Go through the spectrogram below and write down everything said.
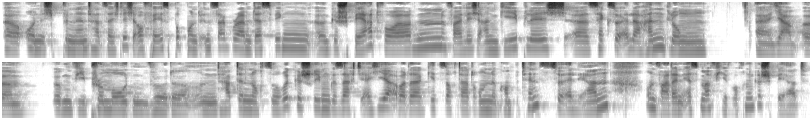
Äh, und ich bin dann tatsächlich auf Facebook und Instagram deswegen äh, gesperrt worden, weil ich angeblich äh, sexuelle Handlungen äh, ja, äh, irgendwie promoten würde. Und habe dann noch zurückgeschrieben, gesagt, ja hier, aber da geht es doch darum, eine Kompetenz zu erlernen und war dann erstmal vier Wochen gesperrt.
